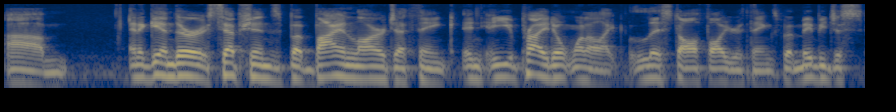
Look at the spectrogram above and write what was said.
Um, and again, there are exceptions, but by and large, I think, and, and you probably don't want to like list off all your things, but maybe just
